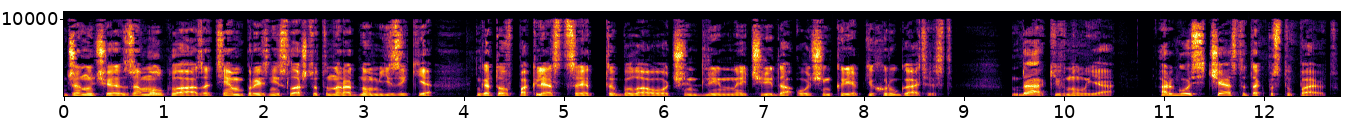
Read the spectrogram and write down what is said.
Джануча замолкла, а затем произнесла что-то на родном языке. Готов поклясться, это была очень длинная череда очень крепких ругательств. «Да», — кивнул я, — «аргоси часто так поступают».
